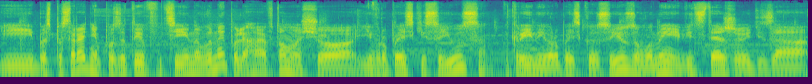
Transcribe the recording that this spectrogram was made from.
І безпосередньо позитив цієї новини полягає в тому, що Європейський Союз, країни Європейського Союзу, вони відстежують за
